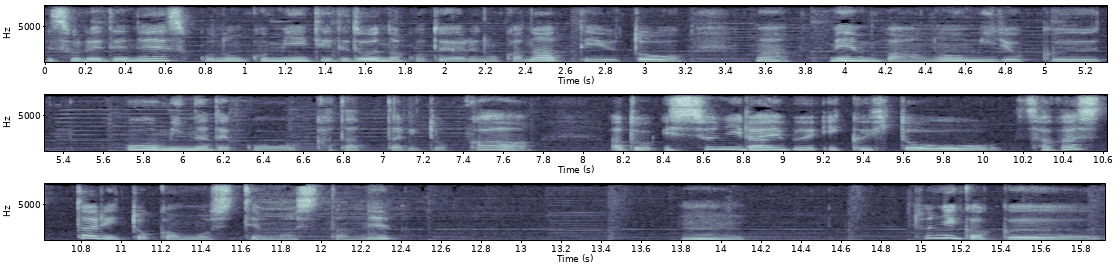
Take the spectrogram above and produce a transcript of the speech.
でそれでねそこのコミュニティでどんなことやるのかなっていうと、まあ、メンバーの魅力をみんなでこう語ったりとかあと一緒にライブ行く人を探したりとかもしてましたね。うん、とにかく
